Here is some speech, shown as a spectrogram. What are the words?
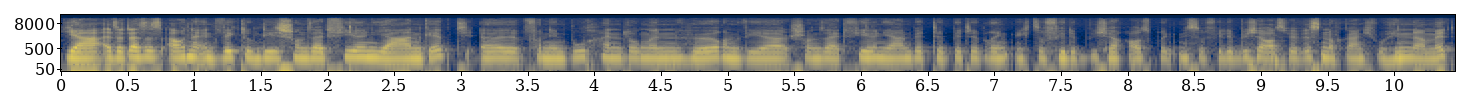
Ja, also das ist auch eine Entwicklung, die es schon seit vielen Jahren gibt. Äh, von den Buchhandlungen hören wir schon seit vielen Jahren, bitte, bitte bringt nicht so viele Bücher raus, bringt nicht so viele Bücher raus. Wir wissen noch gar nicht, wohin damit.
